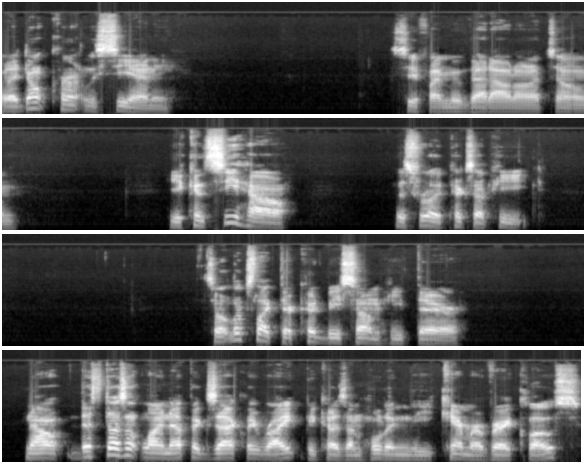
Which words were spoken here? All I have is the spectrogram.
but I don't currently see any. See if I move that out on its own. You can see how this really picks up heat. So it looks like there could be some heat there. Now, this doesn't line up exactly right because I'm holding the camera very close.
